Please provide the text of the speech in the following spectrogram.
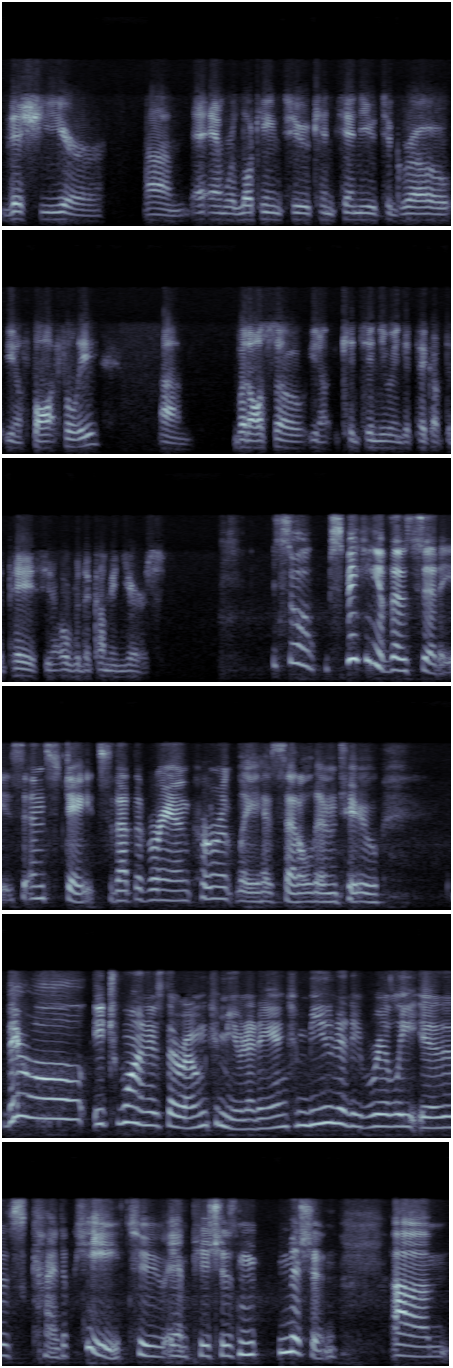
this year. Um, and, and, we're looking to continue to grow, you know, thoughtfully, um, but also, you know, continuing to pick up the pace, you know, over the coming years. So, speaking of those cities and states that the brand currently has settled into, they're all each one is their own community and community really is kind of key to And Pizza's m- mission um,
